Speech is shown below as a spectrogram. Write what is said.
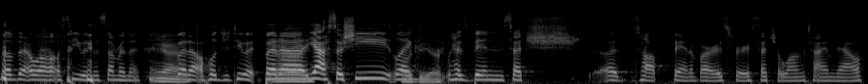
Love that. Well, I'll see you in the summer then. yeah. But I'll hold you to it. But Yeah, uh, yeah, so she like dear. has been such a top fan of ours for such a long time now,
